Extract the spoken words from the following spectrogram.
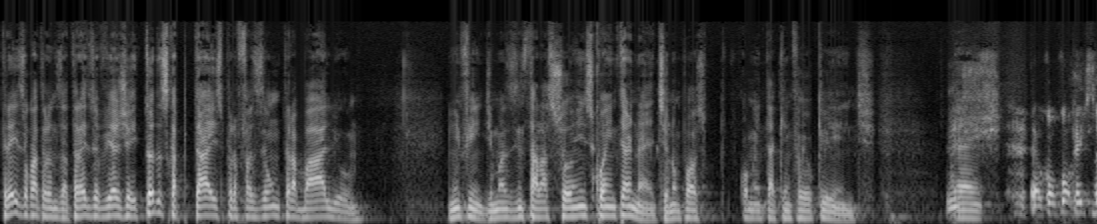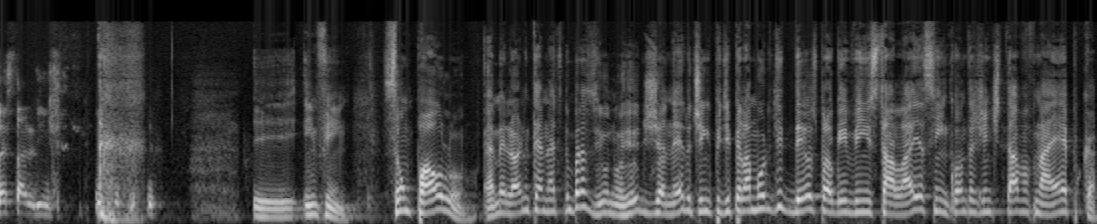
três ou quatro anos atrás, eu viajei todas as capitais para fazer um trabalho, enfim, de umas instalações com a internet. Eu não posso comentar quem foi o cliente. É, Ixi, é o concorrente da Starlink. E, enfim, São Paulo é a melhor internet do Brasil. No Rio de Janeiro tinha que pedir, pelo amor de Deus, para alguém vir instalar. E assim, enquanto a gente estava na época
